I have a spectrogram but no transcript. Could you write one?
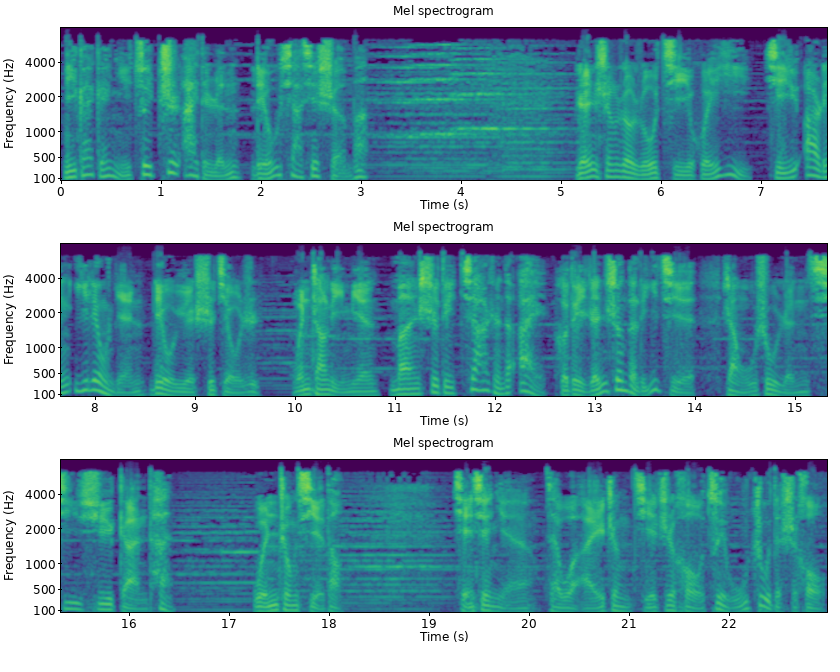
你该给你最挚爱的人留下些什么？”人生若如几回忆，写于二零一六年六月十九日。文章里面满是对家人的爱和对人生的理解，让无数人唏嘘感叹。文中写道：前些年，在我癌症截肢后最无助的时候，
